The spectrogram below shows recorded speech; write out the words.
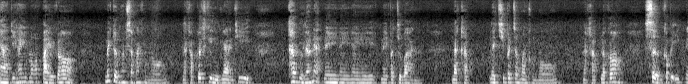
งานที่ให้มอบไปก็ไม่เกินความสามารถของน้องนะครับ ก็คืองานที่ทำอยู่แล้วเนี่ยในในในในปัจจุบันนะครับ ในชีวิตประจำวันของน้องนะครับ แล้วก็เสริมเข้าไปอีกใน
